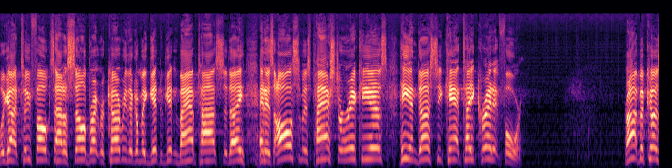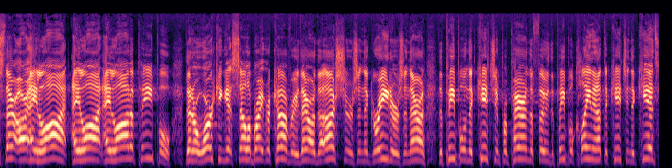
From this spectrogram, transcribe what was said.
We got two folks out of Celebrate Recovery. They're going to be get, getting baptized today. And as awesome as Pastor Rick is, he and Dusty can't take credit for it. Right? Because there are a lot, a lot, a lot of people that are working at Celebrate Recovery. There are the ushers and the greeters, and there are the people in the kitchen preparing the food, the people cleaning up the kitchen, the kids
